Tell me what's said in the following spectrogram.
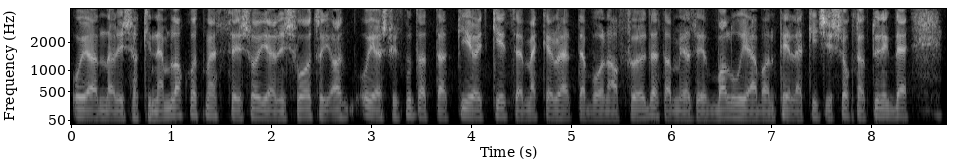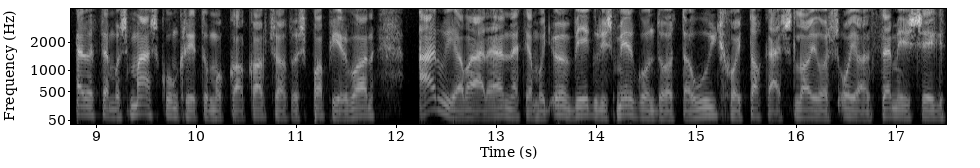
olyannal is, aki nem lakott messze, és olyan is volt, hogy olyasmit mutattak ki, hogy kétszer megkerülhette volna a földet, ami azért valójában tényleg kicsi soknak tűnik, de előtte most más konkrétumokkal kapcsolatos papír van, Árulja már el nekem, hogy ön végül is miért gondolta úgy, hogy Takás Lajos olyan személyiség,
